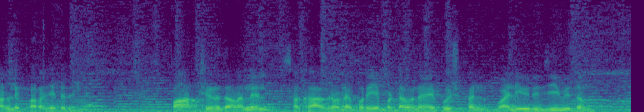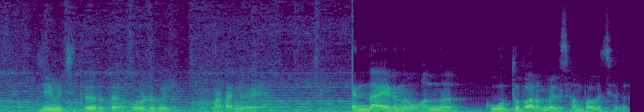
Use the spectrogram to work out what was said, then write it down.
തള്ളിപ്പറഞ്ഞിരുന്നില്ല. പാർട്ടിയുടെ തണലിൽ സഖാക്കളുടെ പ്രിയപ്പെട്ടവനായ പുഷ്പൻ വലിയൊരു ജീവിതം ജീവിച്ചു തീർത്ത് ഒടുവിൽ മടങ്ങുകയാണ്. എന്തായിരുന്നു അന്ന് കൂത്തുപറമ്പിൽ സംഭവിച്ചത്?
